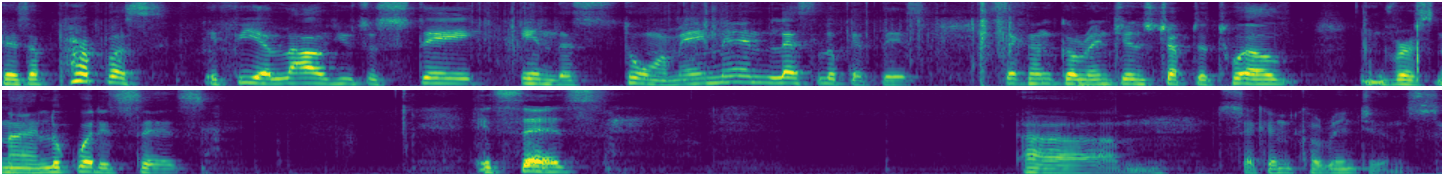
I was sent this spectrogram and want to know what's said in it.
There's a purpose if he allows you to stay in the storm. Amen. Let's look at this. Second Corinthians chapter 12 and verse 9. Look what it says. It says, um, Second Corinthians.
